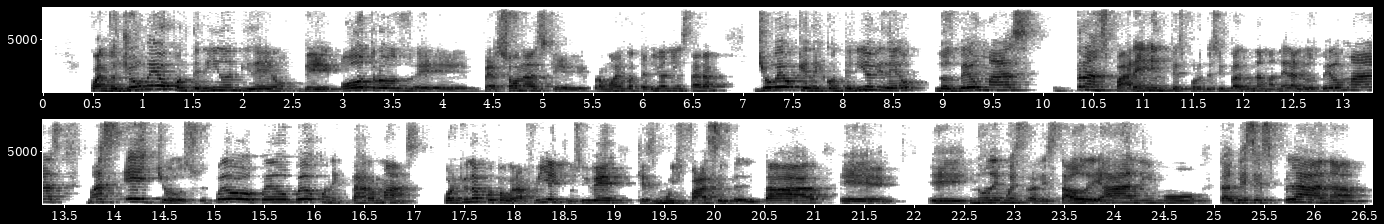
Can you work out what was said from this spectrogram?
Cuando yo veo contenido en video de otras eh, personas que promueven contenido en Instagram, yo veo que en el contenido de video los veo más transparentes, por decirlo de alguna manera, los veo más, más ellos, puedo, puedo, puedo conectar más. Porque una fotografía, inclusive, que es muy fácil de editar, eh, eh, no demuestra el estado de ánimo, tal vez es plana.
